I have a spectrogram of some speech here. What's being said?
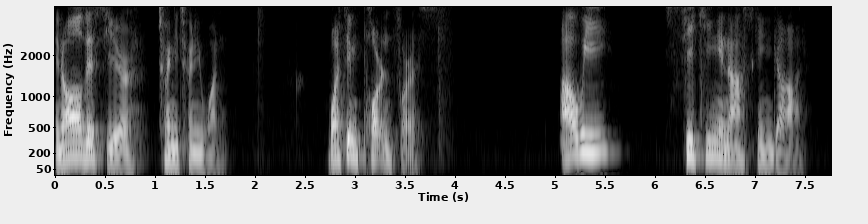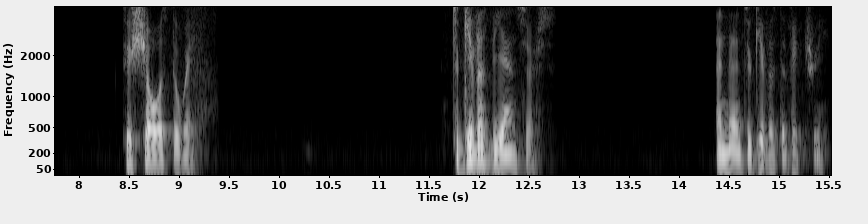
in all this year, 2021, what's important for us? Are we seeking and asking God to show us the way? To give us the answers? And then to give us the victory?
